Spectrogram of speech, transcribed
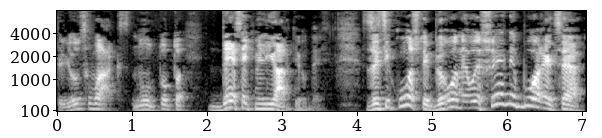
плюс ВАКС. Ну, тобто 10 мільярдів десь. За ці кошти бюро не лише не бореться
